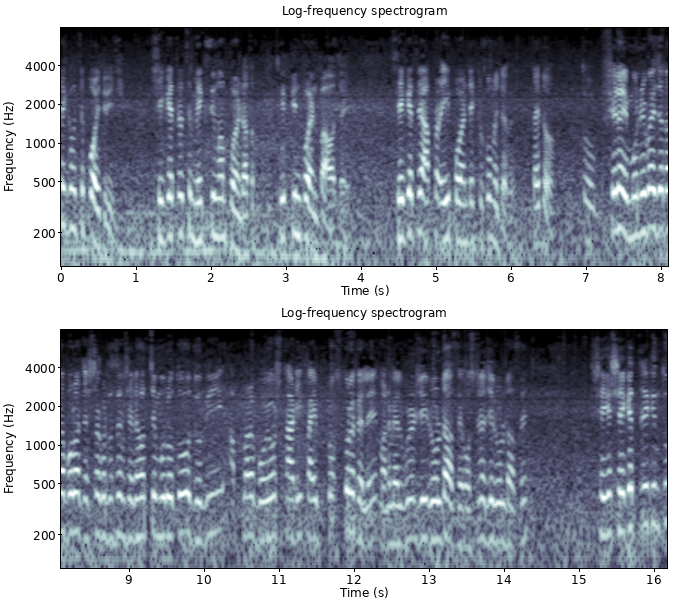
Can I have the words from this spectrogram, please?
থেকে হচ্ছে পঁয়ত্রিশ। সেক্ষেত্রে হচ্ছে ম্যাক্সিমাম পয়েন্ট অর্থাৎ ফিফটিন পয়েন্ট পাওয়া যায়। সেক্ষেত্রে আপনার এই পয়েন্ট একটু কমে যাবে তাই তো? তো সেটাই, মনির ভাই যেটা বলার চেষ্টা করতেছেন সেটা হচ্ছে মূলত যদি আপনার বয়স থার্টি ফাইভ ক্রস করে ফেলে মানে মেলবোর্নের যে রোলটা আছে, অস্ট্রেলিয়ার যে রোলটা আছে সেক্ষেত্রে কিন্তু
